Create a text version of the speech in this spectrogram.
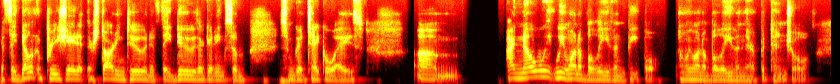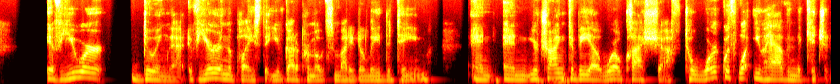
if they don't appreciate it, they're starting to. And if they do, they're getting some, some good takeaways. Um, I know we, we want to believe in people and we want to believe in their potential. If you were doing that if you're in the place that you've got to promote somebody to lead the team and and you're trying to be a world class chef to work with what you have in the kitchen.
